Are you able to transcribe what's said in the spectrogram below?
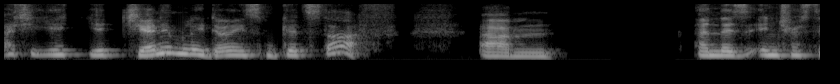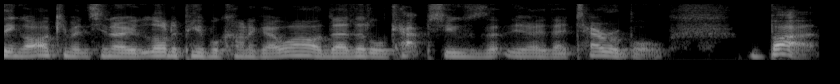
actually you, are genuinely doing some good stuff. Um, and there's interesting arguments. You know, a lot of people kind of go, "Oh, they're little capsules. You know, they're terrible." But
